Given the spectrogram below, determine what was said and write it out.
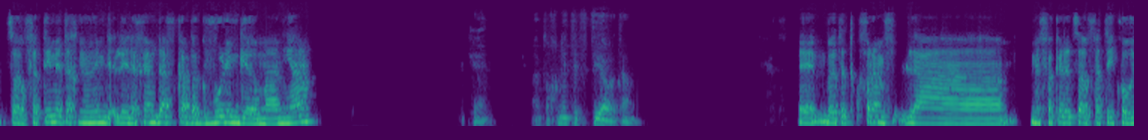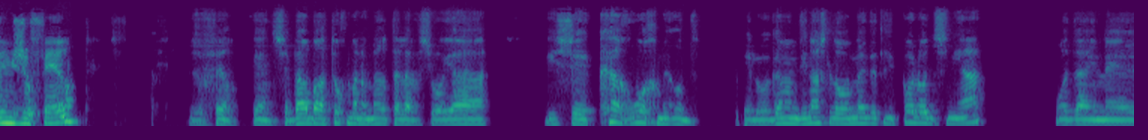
הצרפתים מתכננים להילחם דווקא בגבול עם גרמניה, כן, התוכנית הפתיעה אותם. אה, באותה תקופה למפ- למפקד הצרפתי קוראים ז'ופר, ז'ופר, כן, שברברה טוכמן אומרת עליו שהוא היה איש אה, קר רוח מאוד. כאילו, גם המדינה שלו עומדת ליפול עוד שנייה, הוא עדיין, אה,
